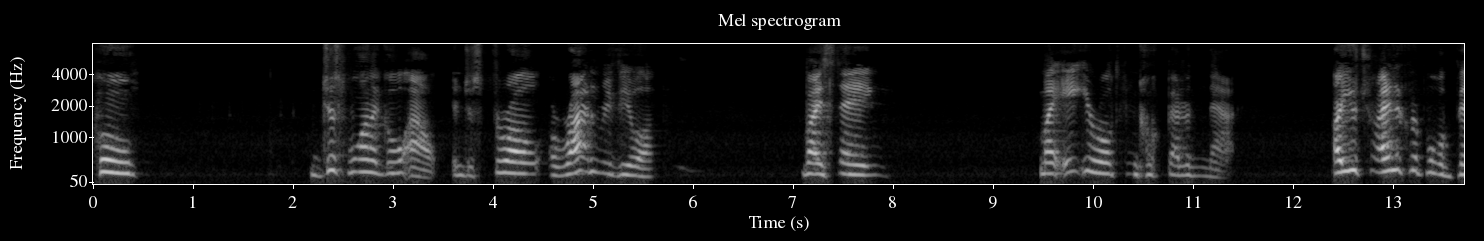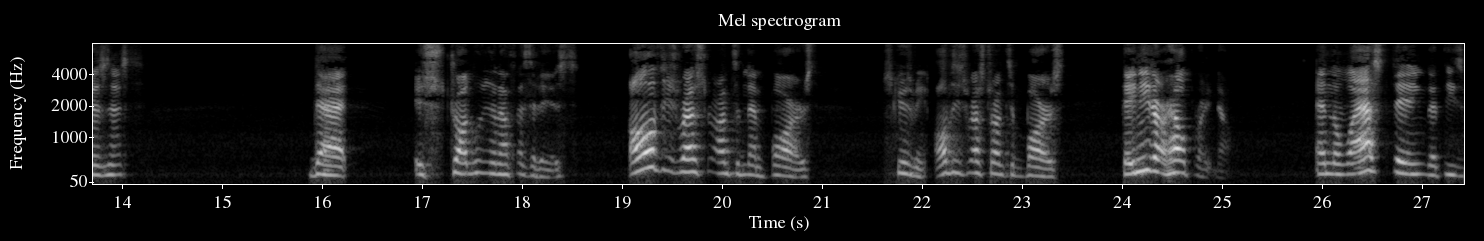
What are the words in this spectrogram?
who just want to go out and just throw a rotten review up by saying, my eight year old can cook better than that. Are you trying to cripple a business that is struggling enough as it is? All of these restaurants and then bars, excuse me, all these restaurants and bars, they need our help right now. And the last thing that these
